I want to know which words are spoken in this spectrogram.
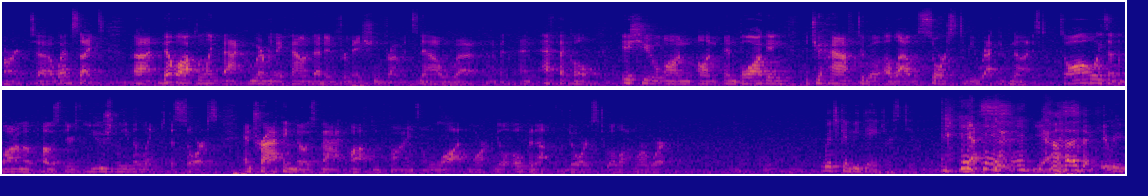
art uh, websites, uh, they'll often link back whoever they found that information from. It's now uh, kind of an, an, ethical issue on, on in blogging that you have to allow the source to be recognized. So always at the bottom of a post, there's usually the link to the source, and tracking those back often finds a lot more. You'll open up the doors to a lot more work. Which can be dangerous too. Yes. yes. it can be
